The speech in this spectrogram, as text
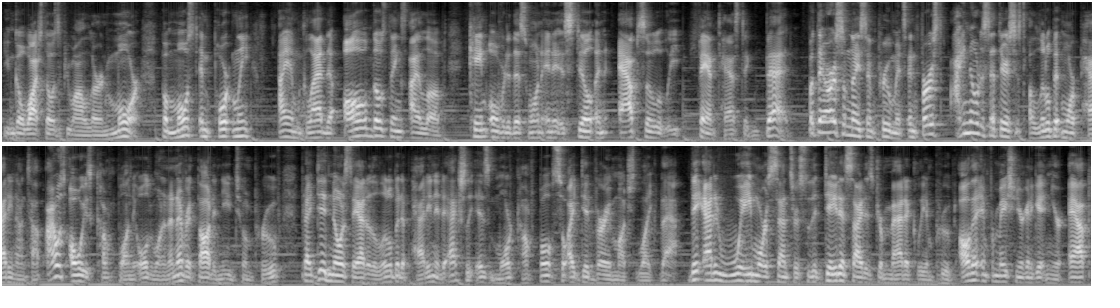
You can go watch those if you wanna learn more. But most importantly, I am glad that all of those things I loved came over to this one and it is still an absolutely fantastic bed. But there are some nice improvements. And first, I noticed that there's just a little bit more padding on top. I was always comfortable on the old one and I never thought it needed to improve, but I did notice they added a little bit of padding and it actually is more comfortable, so I did very much like that. They added way more sensors, so the data side is dramatically improved. All that information you're gonna get in your app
